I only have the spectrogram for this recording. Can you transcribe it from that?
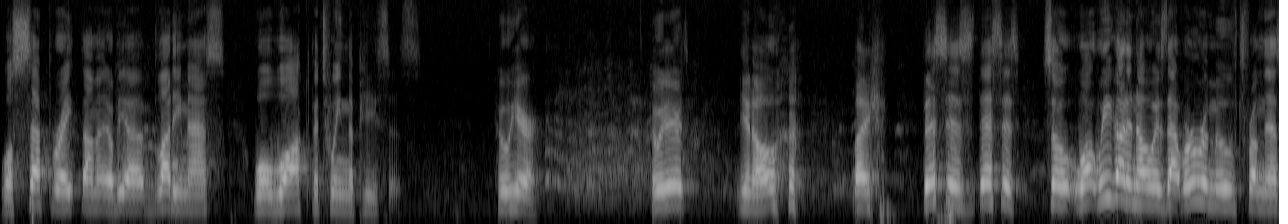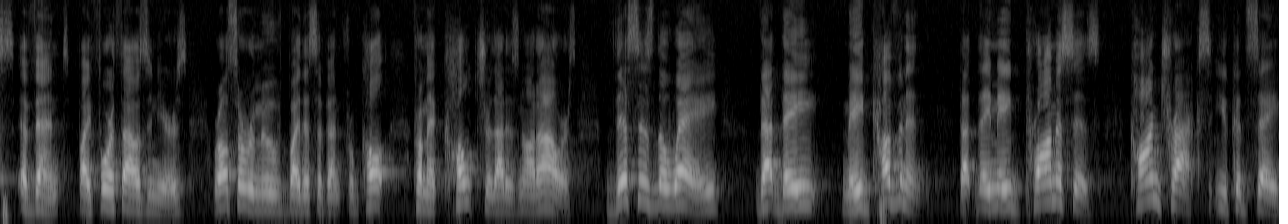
we'll separate them, it'll be a bloody mess, we'll walk between the pieces. Who here? Who here? You know, like this is this is so what we got to know is that we're removed from this event by 4,000 years. We're also removed by this event from cult, from a culture that is not ours. This is the way that they made covenant, that they made promises, contracts, you could say.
